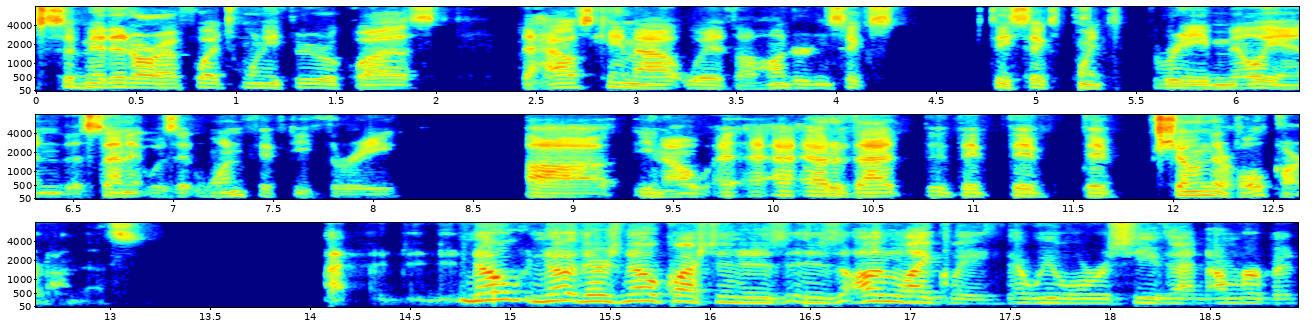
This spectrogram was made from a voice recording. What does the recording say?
submitted our FY twenty-three request. The House came out with hundred and sixty-six point three million. The Senate was at one fifty-three. Uh, you know, out of that, they've, they've, they've shown their whole card on this. No, no, there's no question. It is, it is unlikely that we will receive that number, but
